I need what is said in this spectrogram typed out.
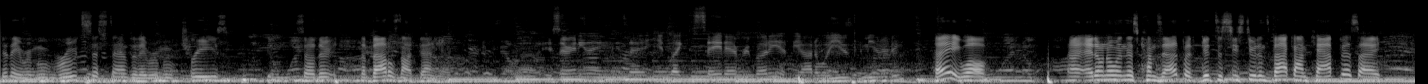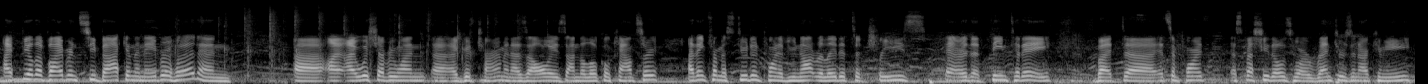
Do they remove root systems? Do they remove trees? So the battle's not done here. Uh, is there anything that you'd like to say to everybody at the Ottawa U community? Hey, well, I, I don't know when this comes out, but good to see students back on campus. I, I feel the vibrancy back in the neighborhood, and uh, I, I wish everyone uh, a good term. And as always, I'm the local councillor. I think from a student point of view, not related to trees or the theme today, but uh, it's important, especially those who are renters in our community,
